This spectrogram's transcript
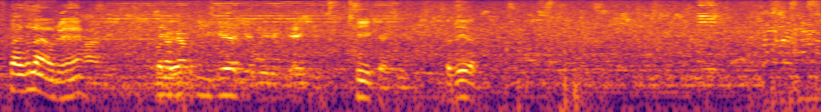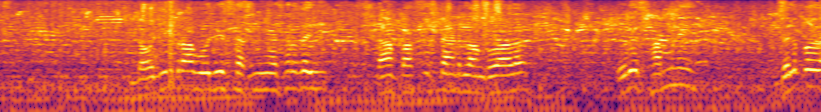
ਸਪੈਸ਼ਲ ਆਏ ਹੋ ਰਹੇ ਹੈ? ਹਾਂਜੀ। ਜਗ੍ਹਾ ਪੀ ਕੇ ਆਈਏ ਦੇ ਵਿੱਚ ਆਈ ਠੀਕ ਹੈ ਜੀ ਵਧੀਆ। ਲਓ ਜੀ ਭਰਾਵੋ ਜੀ ਸਖਣੀ ਅਸਰ ਦਾ ਜੀ। ਤਾਂ ਬੱਸ ਸਟੈਂਡ ਲੌਂਗੋਵਾਲ। ਉਹਦੇ ਸਾਹਮਣੇ ਬਿਲਕੁਲ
